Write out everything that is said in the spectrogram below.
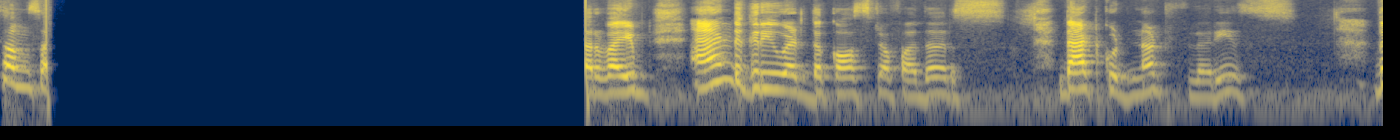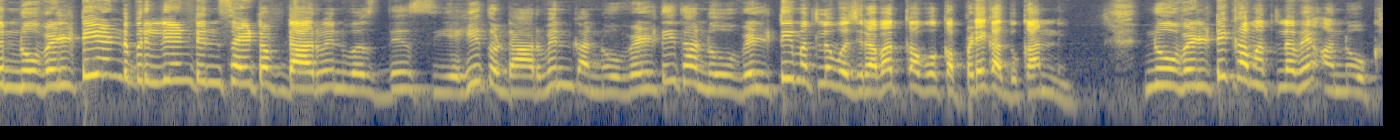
some survived and grew at the cost of others that could not flourish the novelty and brilliant insight of darwin was this यही तो डार्विन का नोवेल्टी था नोवेल्टी मतलब वजराबाद का वो कपड़े का दुकान नहीं नोवेल्टी का मतलब है अनोखा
